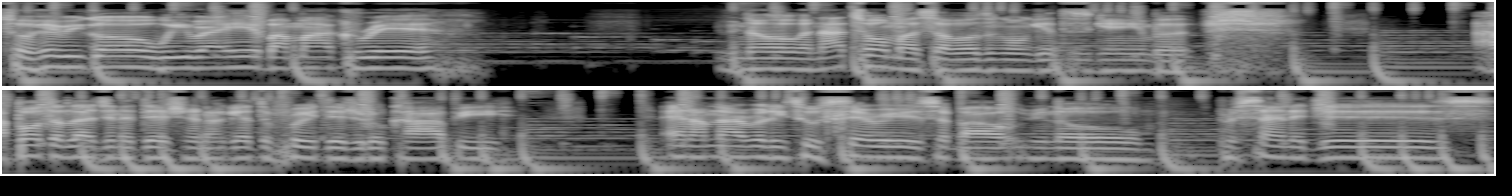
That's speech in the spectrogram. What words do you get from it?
So here we go, we right here by my career. You know, and I told myself I wasn't gonna get this game, but I bought the Legend Edition. I get the free digital copy. And I'm not really too serious about, you know, percentages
